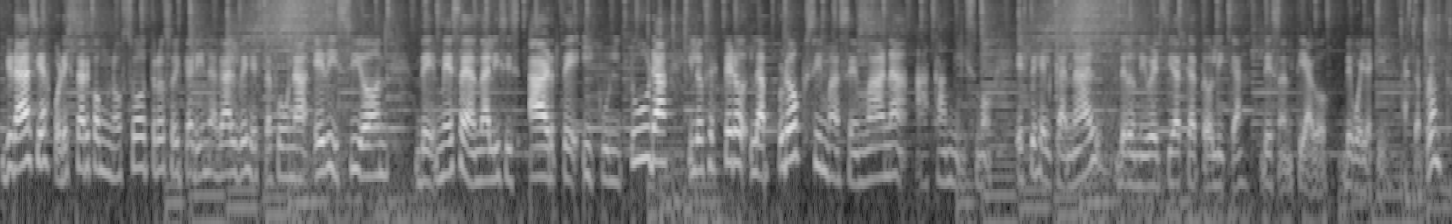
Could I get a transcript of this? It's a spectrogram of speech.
Gracias por estar con nosotros, soy Karina Galvez, esta fue una edición de Mesa de Análisis Arte y Cultura y los espero la próxima semana acá mismo. Este es el canal de la Universidad Católica de Santiago de Guayaquil. Hasta pronto.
